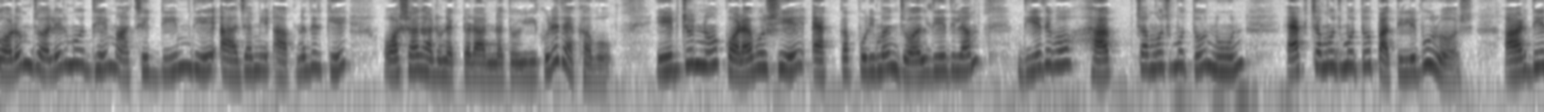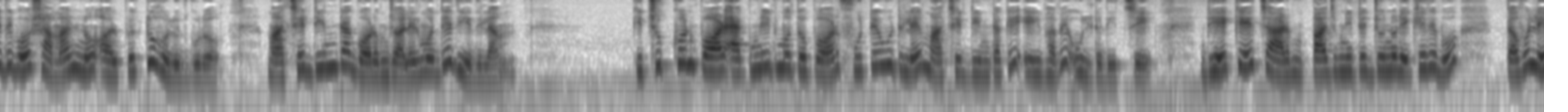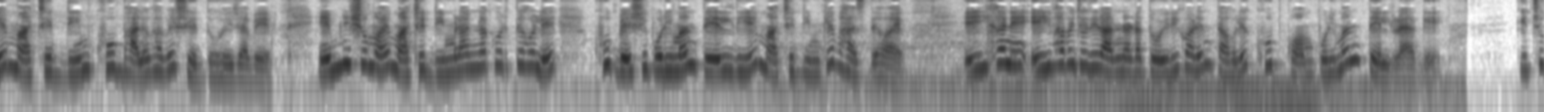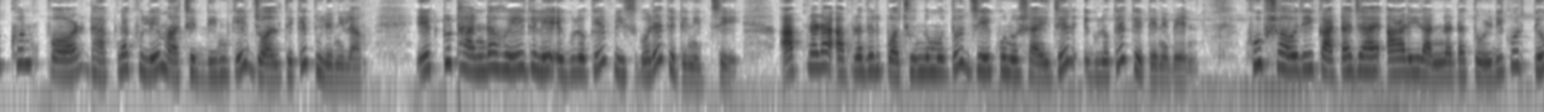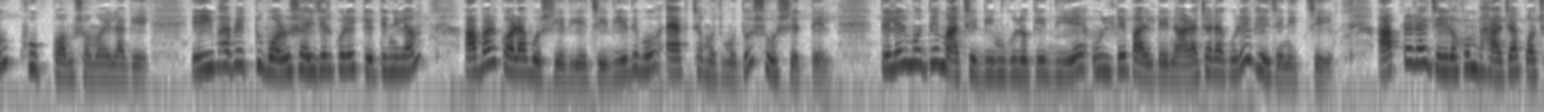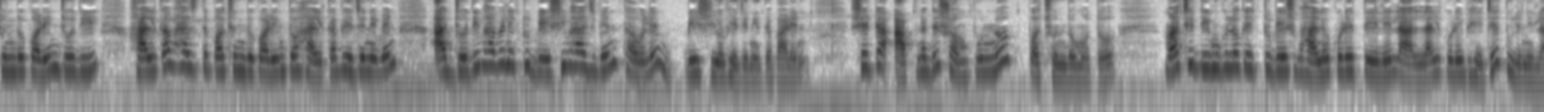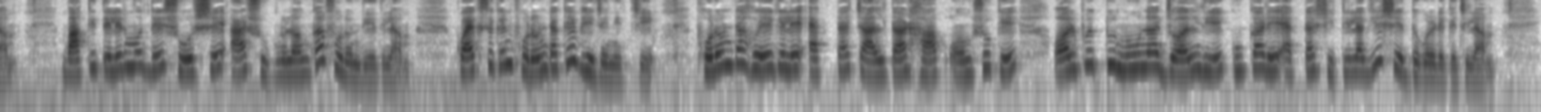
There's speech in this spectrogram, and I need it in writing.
গরম জলের মধ্যে মাছের ডিম দিয়ে আজ আমি আপনাদেরকে অসাধারণ একটা রান্না তৈরি করে দেখাবো। এর জন্য কড়া বসিয়ে এক কাপ পরিমাণ জল দিয়ে দিলাম। দিয়ে দেব হাফ চামচ মতো নুন, এক চামচ মতো পাতিলেবুর রস আর দিয়ে দেব সামান্য অল্প একটু হলুদ গুঁড়ো। মাছের ডিমটা গরম জলের মধ্যে দিয়ে দিলাম। কিছুক্ষণ পর এক মিনিট মতো পর ফুটে উঠলে মাছের ডিমটাকে এইভাবে উল্টে দিচ্ছি। ঢেকে চার, পাঁচ মিনিটের জন্য রেখে দেব, তাহলে মাছের ডিম খুব ভালোভাবে সেদ্ধ হয়ে যাবে। এমনি সময় মাছের ডিম রান্না করতে হলে খুব বেশি পরিমাণ তেল দিয়ে মাছের ডিমকে ভাজতে হয়। এইখানে এইভাবে যদি রান্নাটা তৈরি করেন, তাহলে খুব কম পরিমাণ তেল লাগে। কিছুক্ষণ পর ঢাকনা খুলে মাছের ডিমকে জল থেকে তুলে নিলাম। একটু ঠান্ডা হয়ে গেলে এগুলোকে পিস করে কেটে নিচ্ছি। আপনারা আপনাদের পছন্দ মতো যে কোনো সাইজের এগুলোকে কেটে নেবেন। খুব সহজেই কাটা যায় আর এই রান্নাটা তৈরি করতেও খুব কম সময় লাগে। এইভাবে একটু বড় সাইজের করে কেটে নিলাম। আবার কড়া বসিয়ে দিয়েছি। দিয়ে দেব এক চামচ মতো সর্ষের তেল। তেলের মধ্যে মাছের ডিমগুলোকে দিয়ে উল্টে পাল্টে নাড়াচাড়া করে ভেজে নিচ্ছি। আপনারা যেই রকম ভাজা পছন্দ করেন, যদি হালকা ভাজতে পছন্দ করেন, তো হালকা ভেজে নেবেন। আর যদি ভাবেন একটু বেশি ভাজবেন, তাহলে বেশিও ভেজে নিতে পারেন। সেটা আপনাদের সম্পূর্ণ পছন্দ মতো। মাছের ডিমগুলোকে একটু বেশ ভালো করে তেলে লাল লাল করে ভেজে তুলে নিলাম। বাকি তেলের মধ্যে সর্ষে আর শুকনো লঙ্কা ফোড়ন দিয়ে দিলাম। কয়েক সেকেন্ড ফোড়নটাকে ভেজে নিচ্ছি। ফোড়নটা হয়ে গেলে একটা চালতার হাফ অংশকে অল্প একটু নুন আর জল দিয়ে কুকারে একটা সিটি লাগিয়ে সেদ্ধ করে রেখেছিলাম।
